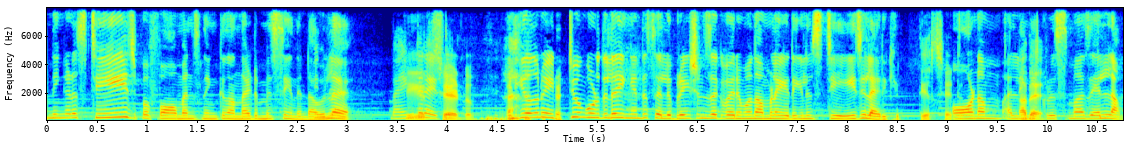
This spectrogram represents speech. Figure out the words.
നിങ്ങളുടെ സ്റ്റേജ് പെർഫോമൻസ് നിങ്ങൾക്ക് നന്നായിട്ട് മിസ് ചെയ്യുന്നുണ്ടാവും അല്ലേ? തീർച്ചയായിട്ടും. എനിക്ക് തോന്നുന്നു ഏറ്റവും കൂടുതൽ ഇങ്ങനത്തെ സെലിബ്രേഷൻസ് ഒക്കെ വരുമ്പോൾ നമ്മൾ ഏതെങ്കിലും സ്റ്റേജിലായിരിക്കും. തീർച്ചയായിട്ടും. ഓണം അല്ലെങ്കിൽ ക്രിസ്മസ് എല്ലാം.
